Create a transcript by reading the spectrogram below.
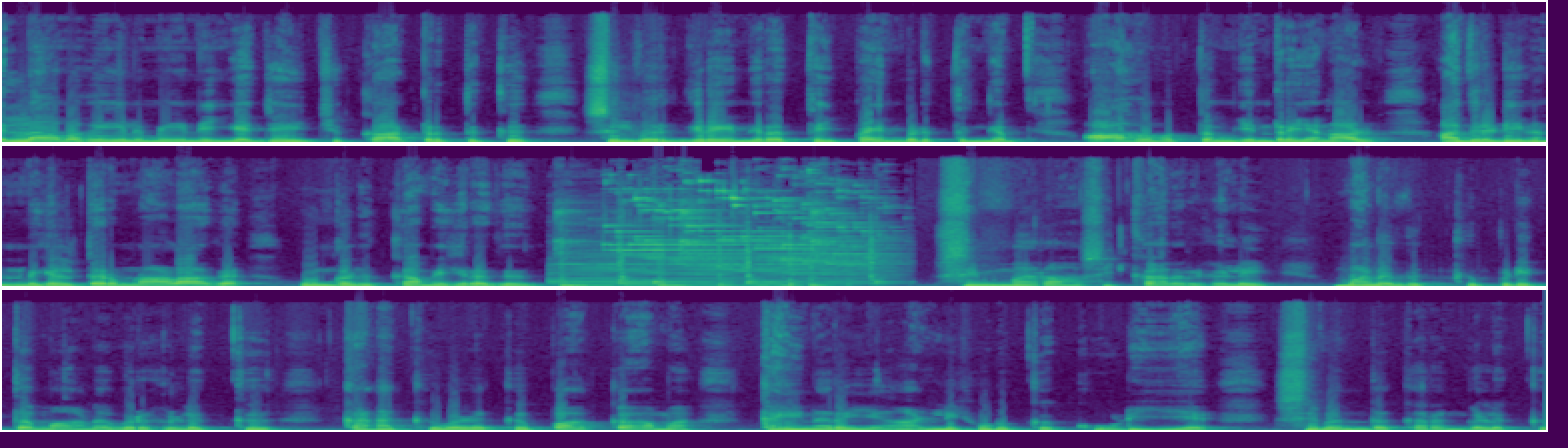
எல்லா வகையிலுமே நீங்கள் ஜெயிச்சு காட்டுறதுக்கு சில்வர் கிரே நிறத்தை பயன்படுத்துங்க. ஆகமொத்தம் இன்றைய நாள் அதிரடி நன்மைகள் தரும் நாளாக உங்களுக்கு அமைகிறது. சிம்ம ராசிக்காரர்களே மனதுக்கு பிடித்தமானவர்களுக்கு கணக்கு வழக்கு பார்க்காம கை நிறைய அள்ளி கொடுக்கக்கூடிய சிவந்த கரங்களுக்கு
